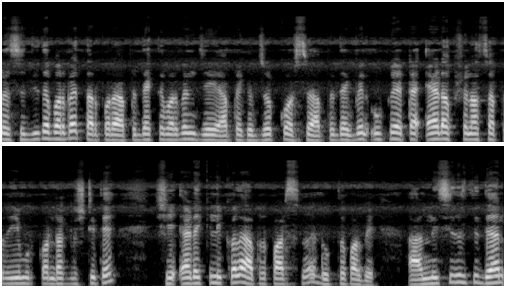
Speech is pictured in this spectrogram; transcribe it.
মেসেজ দিতে পারবে। তারপরে আপনি দেখতে পারবেন যে আপনাকে যোগ করছে। আপনি দেখবেন উপরে একটা অ্যাড অপশন আছে আপনার ইমোর কন্ট্যাক্ট লিস্টিতে সেই অ্যাডে ক্লিক করলে আপনার পার্সোনালে ঢুকতে পারবে। আর নিচে যদি দেন,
